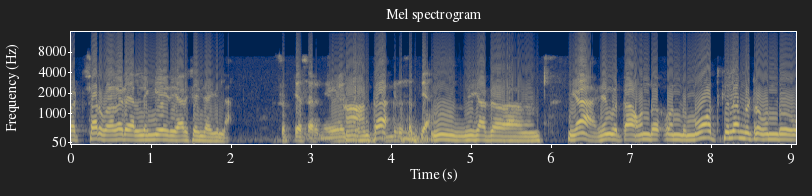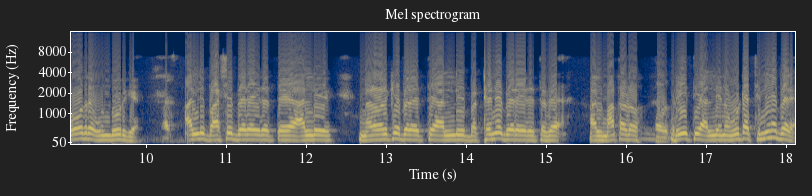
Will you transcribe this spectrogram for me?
ಬಟ್ ಸರ್ ಒಳಗಡೆ ಅಲ್ಲಿ ಹಿಂಗೆ ಇದೆ ಯಾರು ಚೇಂಜ್ ಆಗಿಲ್ಲ. ಸತ್ಯ ಸರ್ ನೀವು ಹಾ, ಅಂತ ಹೇಳಿದ್ದು ಸತ್ಯ. ಹ್ಮ್ ಈಗ ಅದು ಈಗ ಹೆಂಗ್ ಗೊತ್ತಾ ಒಂದು ಒಂದು ಮೂವತ್ ಕಿಲೋಮೀಟರ್ ಒಂದು ಹೋದ್ರೆ ಒಂದ್ ಊರಿಗೆ. ಅಲ್ಲಿ ಭಾಷೆ ಬೇರೆ ಇರುತ್ತೆ ಅಲ್ಲಿ ನಡವಳಿಕೆ ಬೇರೆ ಇರುತ್ತೆ ಅಲ್ಲಿ ಬಟ್ಟೆನೇ ಬೇರೆ ಇರುತ್ತದೆ. ಅಲ್ಲಿ ಮಾತಾಡೋ ಹೌದು. ರೀತಿ ಅಲ್ಲಿನ ಊಟ ತಿಂಡಿನೇ ಬೇರೆ.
